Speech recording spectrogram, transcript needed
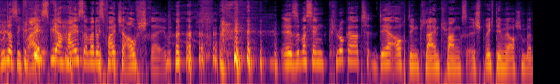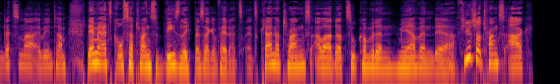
Gut, dass ich weiß, wie er heißt, aber das falsche aufschreibe. Äh, Sebastian Kluckert, der auch den kleinen Trunks äh, spricht, den wir auch schon beim letzten Mal erwähnt haben, der mir als großer Trunks wesentlich besser gefällt als als kleiner Trunks, aber dazu kommen wir dann mehr, wenn der Future Trunks Arc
